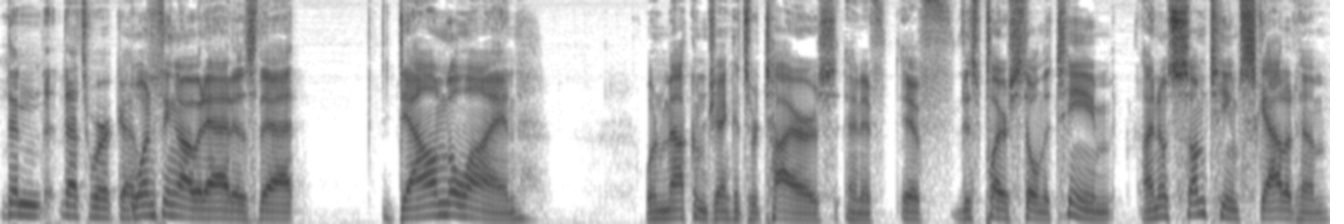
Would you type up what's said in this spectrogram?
then that's where it goes. One thing I would add is that down the line, when Malcolm Jenkins retires, and if if this player's still on the team, I know some teams scouted him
